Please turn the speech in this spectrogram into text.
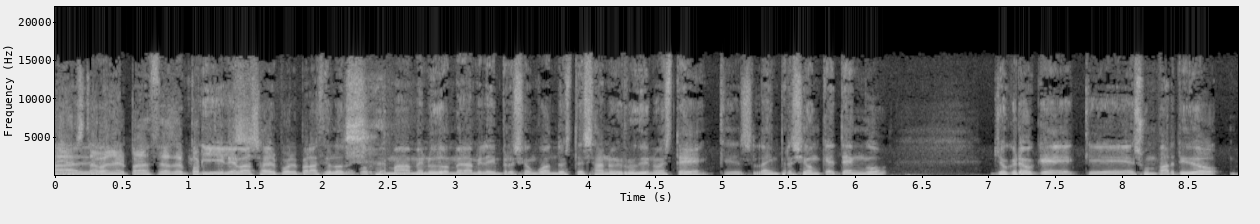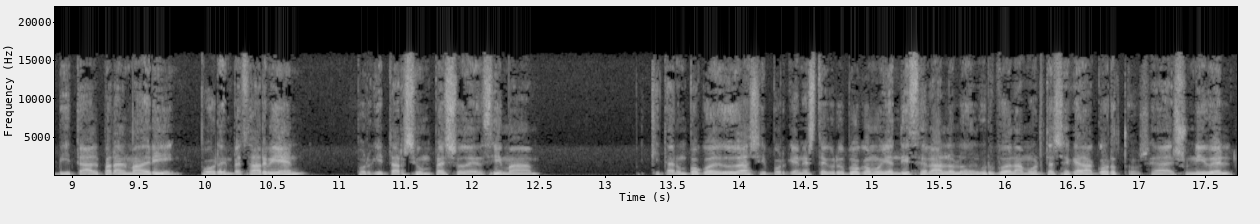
día estaba en el Palacio de Deportes. Y le vas a ver por el Palacio de los Deportes más a menudo, me da a mí la impresión cuando esté sano y Rudy no esté, que es la impresión que tengo. Yo creo que, que es un partido vital para el Madrid, por empezar bien, por quitarse un peso de encima, quitar un poco de dudas y porque en este grupo, como bien dice Lalo, lo del grupo de la muerte se queda corto. O sea, es un nivel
